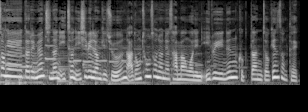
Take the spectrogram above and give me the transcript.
통계청에 따르면 지난 2021년 기준 아동 청소년의 사망 원인 1위는 극단적인 선택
